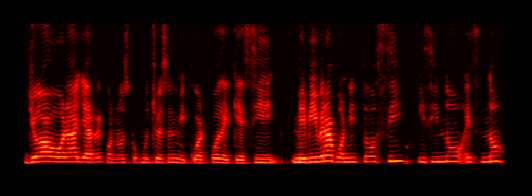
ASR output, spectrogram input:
yo ahora ya reconozco mucho eso en mi cuerpo de que si me vibra bonito, sí, y si no, es no.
